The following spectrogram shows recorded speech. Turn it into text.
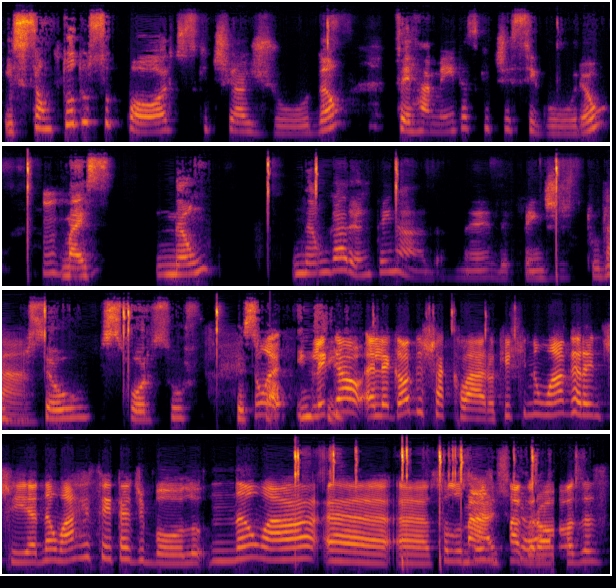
Isso são tudo suportes que te ajudam, ferramentas que te seguram, uhum. mas não não garantem nada, né? Depende de tudo tá. do seu esforço pessoal. Então, é, legal, é legal deixar claro aqui que não há garantia, não há receita de bolo, não há uh, uh, soluções mágica. milagrosas,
